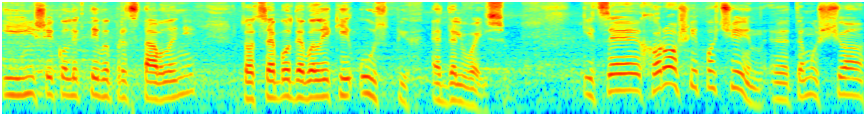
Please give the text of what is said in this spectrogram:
і інші колективи представлені, то це буде великий успіх Едельвейсу. І це хороший почин, е, тому що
